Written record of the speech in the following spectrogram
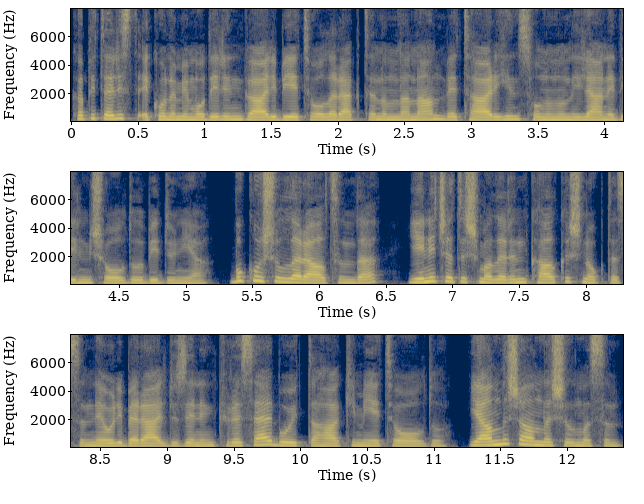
kapitalist ekonomi modelin galibiyeti olarak tanımlanan ve tarihin sonunun ilan edilmiş olduğu bir dünya. Bu koşullar altında, yeni çatışmaların kalkış noktası neoliberal düzenin küresel boyutta hakimiyeti oldu. Yanlış anlaşılmasın,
